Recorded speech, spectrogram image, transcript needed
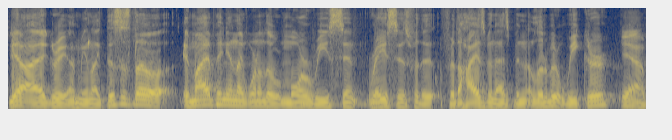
Yeah, I agree. I mean, like this is the, in my opinion, like one of the more recent races for the for the Heisman that's been a little bit weaker. Yeah,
